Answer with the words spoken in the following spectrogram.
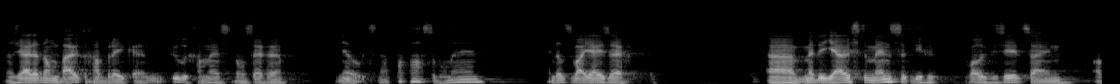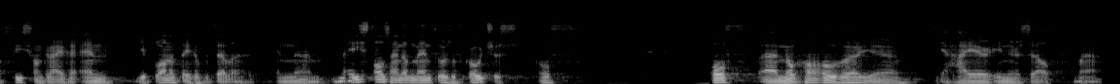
En als jij dat dan buiten gaat breken, natuurlijk gaan mensen dan zeggen: No, it's not possible, man. En dat is waar jij zegt: uh, met de juiste mensen die gekwalificeerd zijn, advies van krijgen en je plannen tegen vertellen. En uh, meestal zijn dat mentors of coaches. Of, of uh, nog hoger, je, je higher inner self. Maar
